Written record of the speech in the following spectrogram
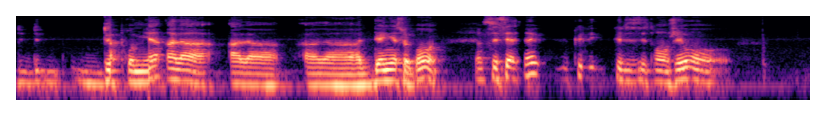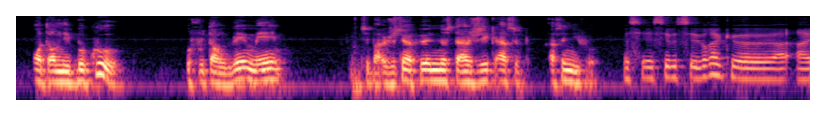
de, de- de la première à la, à la, à la dernière seconde. Là, C'est certain que les, que les étrangers ont, ont emmené beaucoup au foot anglais, mais pas, je suis un peu nostalgique à ce, à ce niveau. C'est vrai que à,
